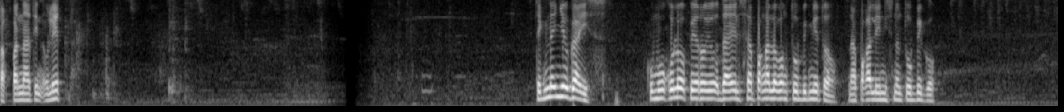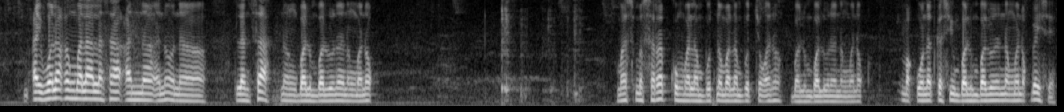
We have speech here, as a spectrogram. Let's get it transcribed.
Takpan natin ulit. Tignan nyo guys, kumukulo pero dahil sa pangalawang tubig nito, napakalinis ng tubig oh. Ay wala kang malalasaan na ano na lansa ng balon-balunan ng manok. Mas masarap kung malambot na malambot yung ano, balon-balunan ng manok. Makunat kasi yung balon-balunan ng manok guys eh.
